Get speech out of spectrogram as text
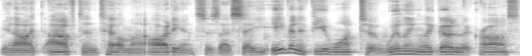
You know, I, I, often tell my audiences, I say, even if you want to willingly go to the cross,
